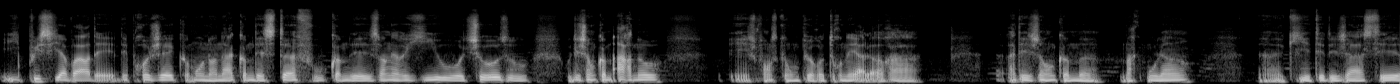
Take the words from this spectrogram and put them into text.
il puisse y avoir des, projets comme on en a, comme des Stuff ou comme des Zangariki ou autre chose, ou, des gens comme Arnaud. Et je pense qu'on peut retourner alors à, à des gens comme euh, Marc Moulin, qui était déjà assez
